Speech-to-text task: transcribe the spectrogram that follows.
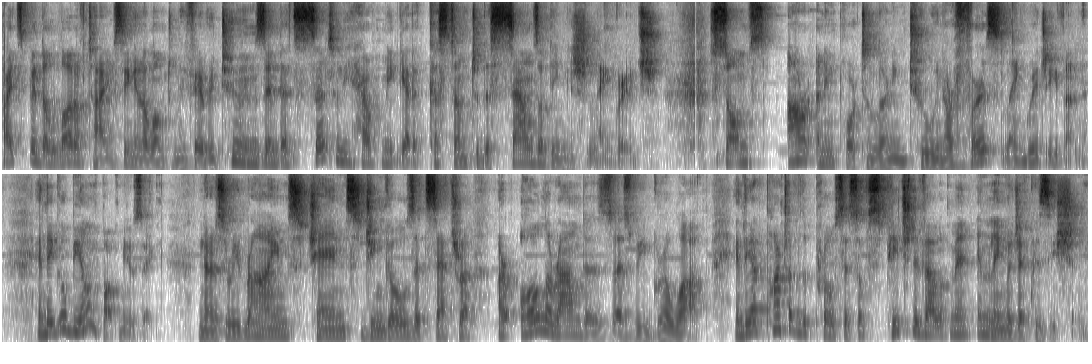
I'd spend a lot of time singing along to my favorite tunes, and that certainly helped me get accustomed to the sounds of the English language. Songs are an important learning tool in our first language, even, and they go beyond pop music. Nursery rhymes, chants, jingles, etc. are all around us as we grow up, and they are part of the process of speech development and language acquisition.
